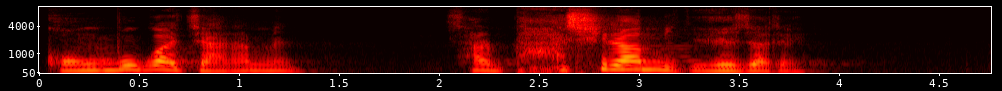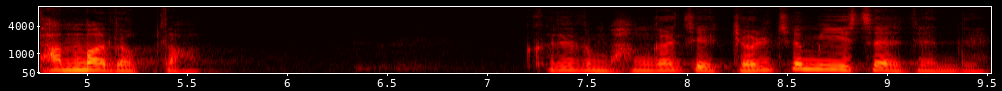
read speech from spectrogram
공부가 잘하면 사람 다 싫어합니다, 여자를. 반맛 없다. 그래도 한 가지 결점이 있어야 되는데,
